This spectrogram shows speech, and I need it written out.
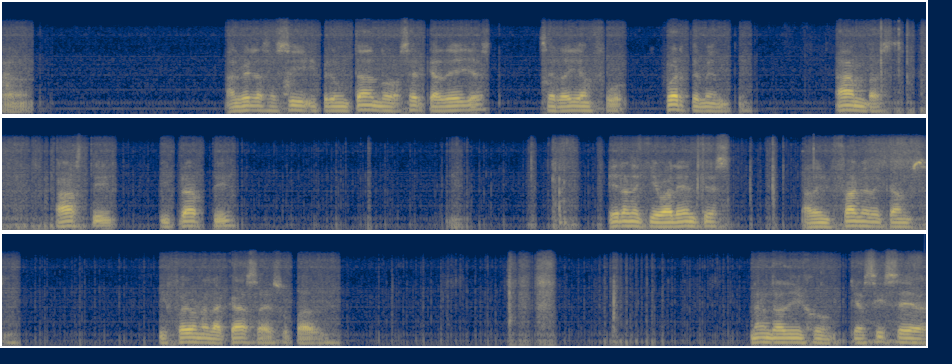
uh, al verlas así y preguntando acerca de ellas, se reían fu fuertemente. Ambas, Asti y Prapti, eran equivalentes a la infamia de Kamsa y fueron a la casa de su padre. Nanda dijo, que así sea,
